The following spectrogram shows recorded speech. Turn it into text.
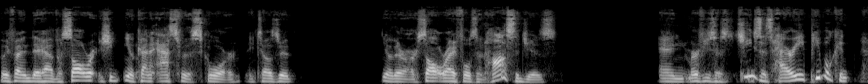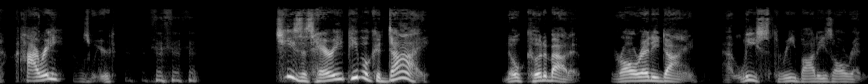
we find they have assault. She, you know, kind of asks for the score. He tells her, you know, there are assault rifles and hostages. And Murphy says, "Jesus, Harry, people can Harry." That was weird. Jesus, Harry, people could die. No could about it. They're already dying. At least three bodies already.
